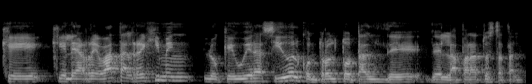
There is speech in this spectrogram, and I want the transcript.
que, le arrebata al régimen lo que hubiera sido el control total del aparato estatal.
